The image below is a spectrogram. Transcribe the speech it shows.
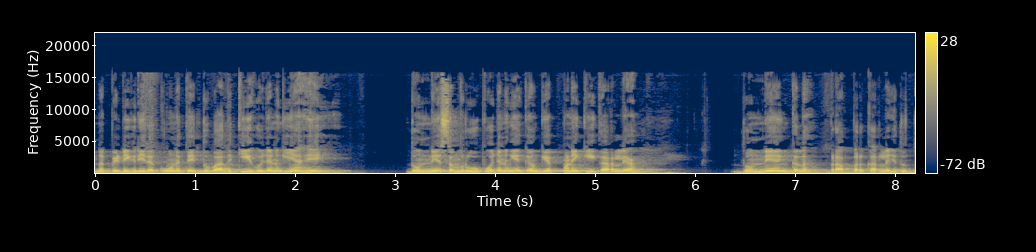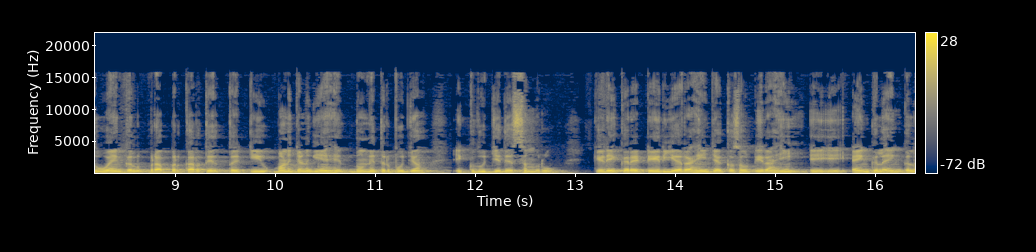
90 ਡਿਗਰੀ ਦਾ ਕੋਣ ਹੈ ਤੇ ਇਸ ਤੋਂ ਬਾਅਦ ਕੀ ਹੋ ਜਾਣਗੀਆਂ ਇਹ? ਦੋਨੇ ਸਮਰੂਪ ਹੋ ਜਾਣਗੀਆਂ ਕਿਉਂਕਿ ਆਪਾਂ ਨੇ ਕੀ ਕਰ ਲਿਆ? ਦੋਨੇ ਐਂਗਲ ਬਰਾਬਰ ਕਰ ਲਏ। ਜਦੋਂ ਦੋ ਐਂਗਲ ਬਰਾਬਰ ਕਰਤੇ ਤਾਂ ਕੀ ਬਣ ਜਾਣਗੀਆਂ ਇਹ ਦੋਨੇ ਤਰਪੂਜਾਂ ਇੱਕ ਦੂਜੇ ਦੇ ਸਮਰੂਪ। ਕਿਹੜੇ ਕ੍ਰਾਈਟੇਰੀਆ ਰਾਹੀਂ ਜਾਂ ਕਸੌਟੀ ਰਾਹੀਂ? ਇਹ ਐਂਗਲ ਐਂਗਲ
